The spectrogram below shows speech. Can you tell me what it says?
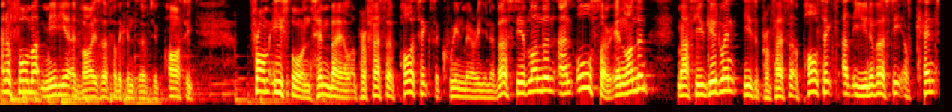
and a former media advisor for the Conservative Party. From Eastbourne, Tim Bale, a professor of politics at Queen Mary University of London, and also in London, Matthew Goodwin. He's a professor of politics at the University of Kent.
